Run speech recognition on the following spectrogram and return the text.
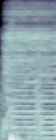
Bye.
